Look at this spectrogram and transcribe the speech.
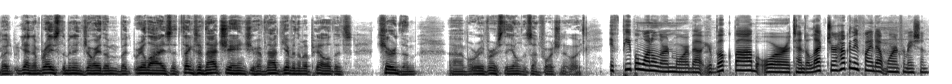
But again, embrace them and enjoy them. But realize that things have not changed. You have not given them a pill that's cured them um, or reversed the illness, unfortunately. If people want to learn more about your book, Bob, or attend a lecture, how can they find out more information?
